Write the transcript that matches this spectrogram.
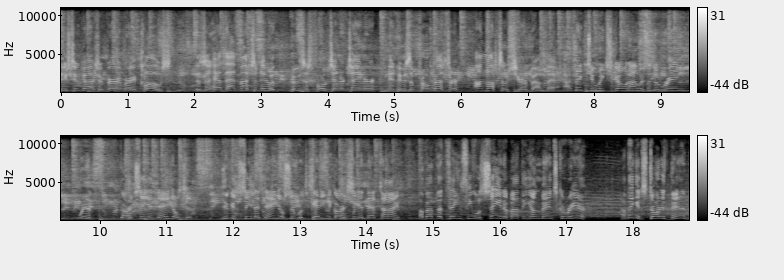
these two guys are very, very close. Does it have that much to do with who's a sports entertainer and who's a pro wrestler? I'm not so sure about that. I think two weeks ago when I was in the ring with Garcia and Danielson, you could see that Danielson was getting to Garcia at that time about the things he was saying about the young man's career. I think it started then.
